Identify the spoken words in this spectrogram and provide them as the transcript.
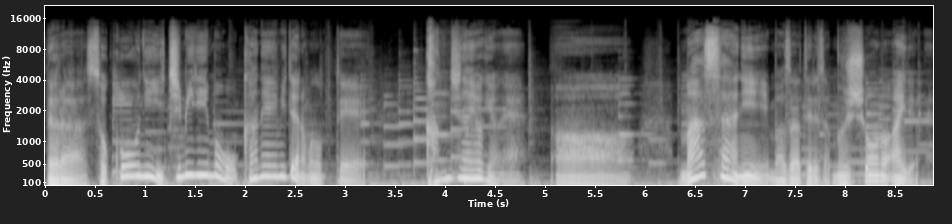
だからそこに1ミリもお金みたいなものって感じないわけよね。ああ。まさにマザー・テレサ無償の愛だよね。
